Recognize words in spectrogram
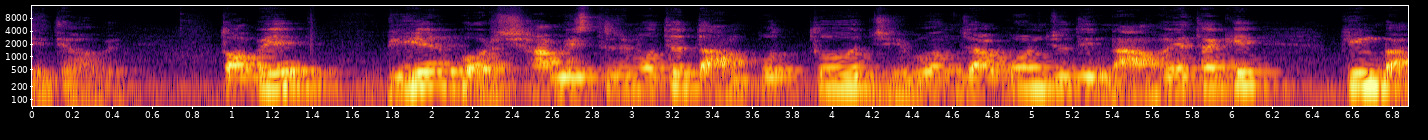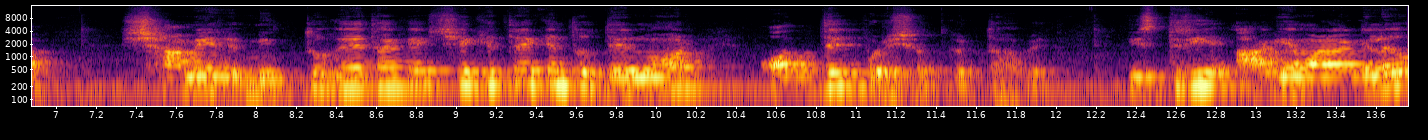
দিতে হবে। তবে বিয়ের পর স্বামী স্ত্রীর মধ্যে দাম্পত্য জীবনযাপন যদি না হয়ে থাকে কিংবা স্বামীর মৃত্যু হয়ে থাকে, সেক্ষেত্রে কিন্তু দেনমোহর অর্ধেক পরিশোধ করতে হবে। স্ত্রী আগে মারা গেলেও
